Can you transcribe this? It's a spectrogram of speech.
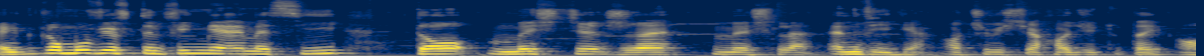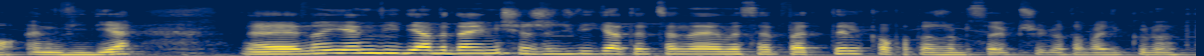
jak tylko mówię w tym filmie MSI, to myślcie, że myślę Nvidia. Oczywiście chodzi tutaj o Nvidia. E, no i Nvidia wydaje mi się, że dźwiga te ceny MSRP tylko po to, żeby sobie przygotować grunt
